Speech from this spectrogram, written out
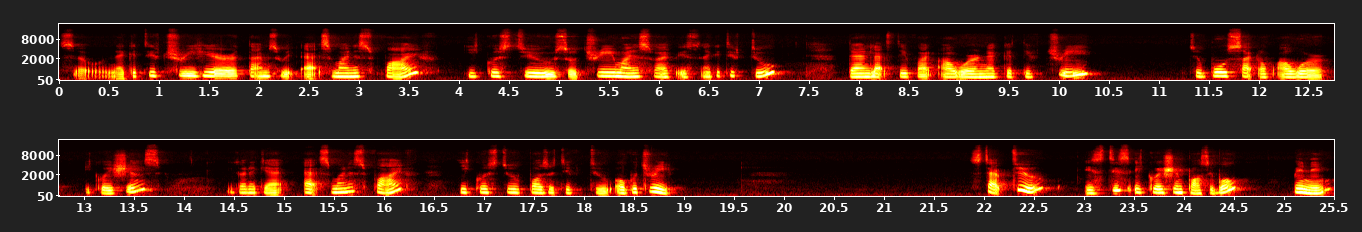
So negative 3 here times with x minus 5 equals to, so 3 minus 5 is negative 2. Then let's divide our negative 3 to both sides of our equations you're going to get x minus 5 equals to positive 2 over 3. Step 2, is this equation possible? Meaning,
